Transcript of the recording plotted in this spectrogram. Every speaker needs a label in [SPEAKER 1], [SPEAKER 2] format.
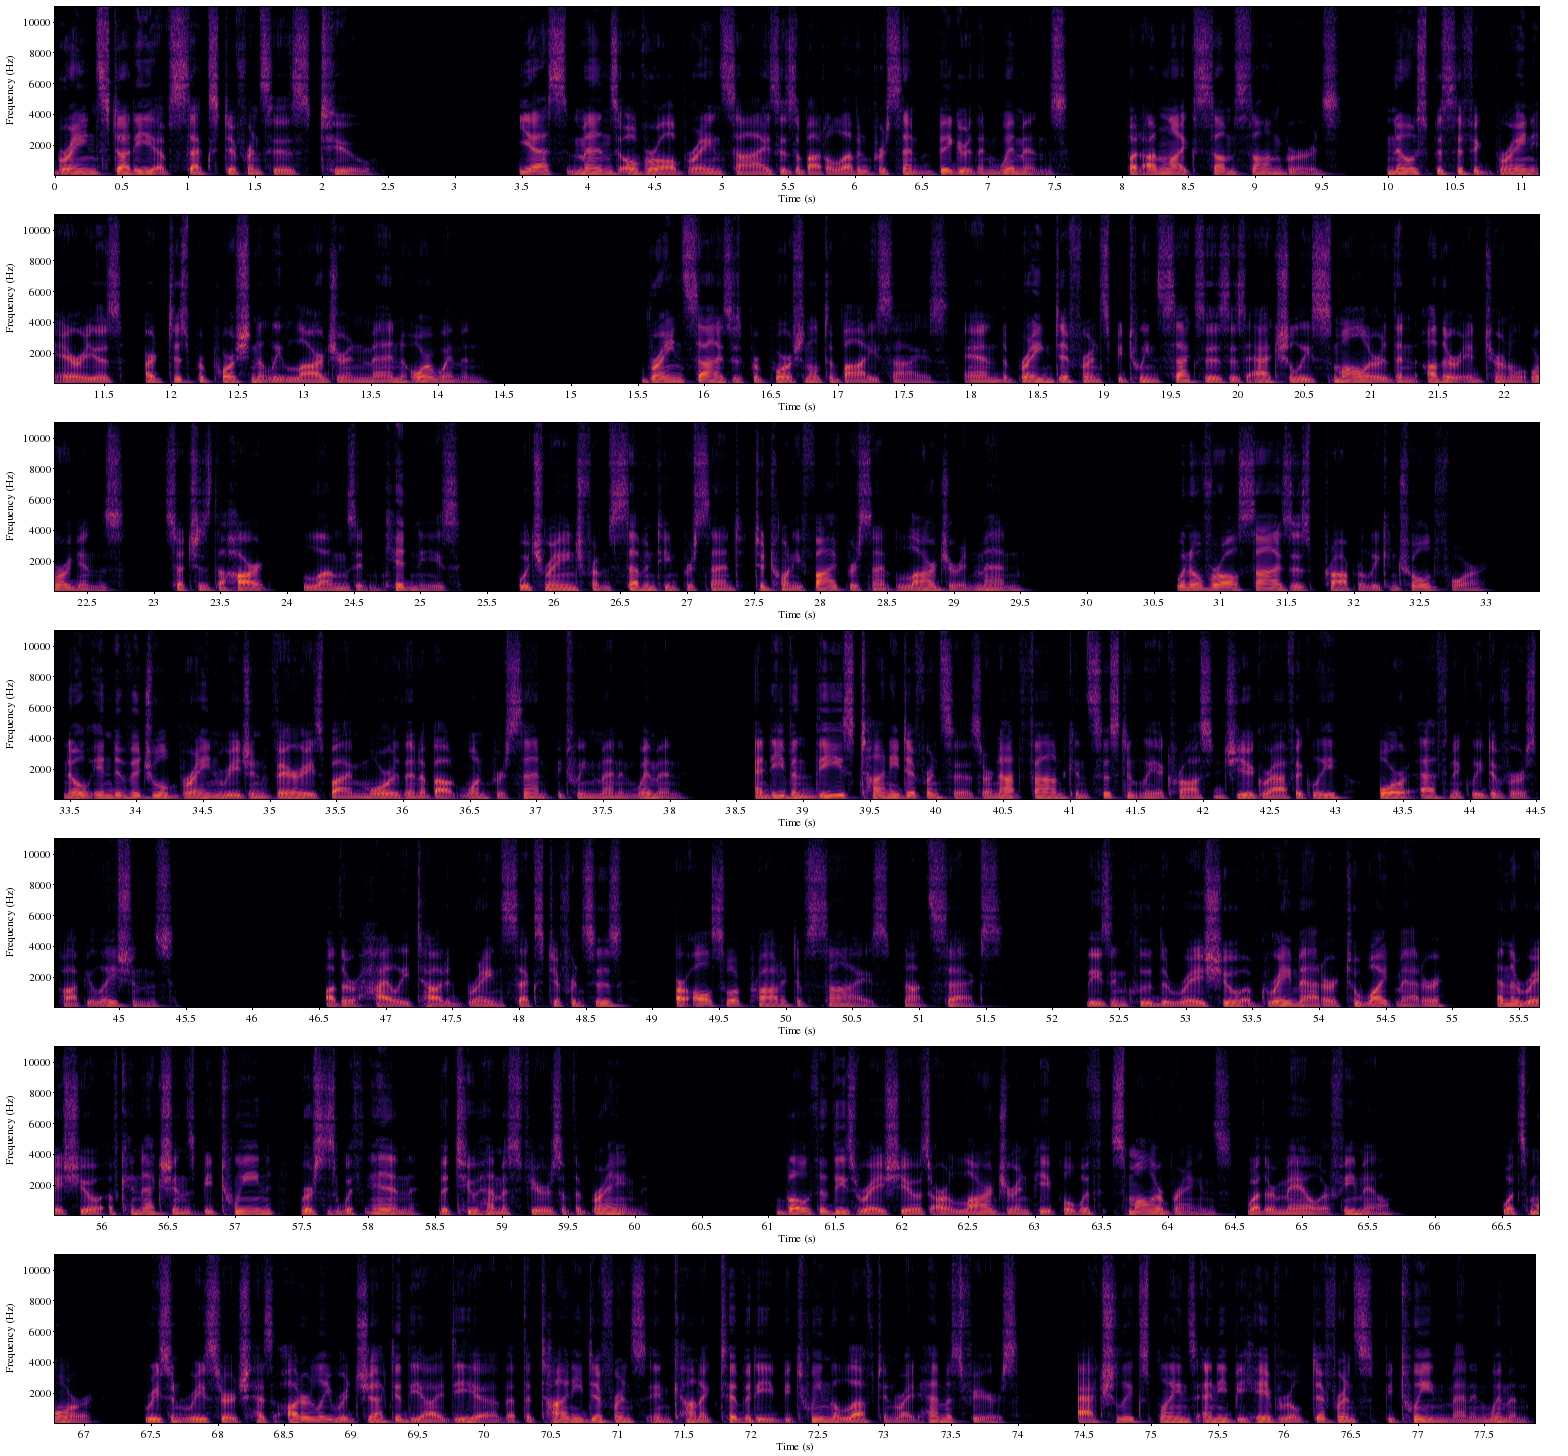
[SPEAKER 1] Brain Study of Sex Differences 2. Yes, men's overall brain size is about 11% bigger than women's, but unlike some songbirds, no specific brain areas are disproportionately larger in men or women. Brain size is proportional to body size, and the brain difference between sexes is actually smaller than other internal organs, such as the heart, lungs, and kidneys, which range from 17% to 25% larger in men. When overall size is properly controlled for, no individual brain region varies by more than about 1% between men and women, and even these tiny differences are not found consistently across geographically or ethnically diverse populations. Other highly touted brain sex differences are also a product of size, not sex. These include the ratio of gray matter to white matter and the ratio of connections between versus within the two hemispheres of the brain. Both of these ratios are larger in people with smaller brains, whether male or female. What's more, recent research has utterly rejected the idea that the tiny difference in connectivity between the left and right hemispheres actually explains any behavioral difference between men and women.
